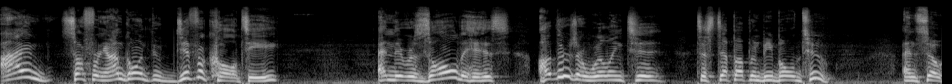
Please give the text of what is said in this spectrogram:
I'm suffering I'm going through difficulty. And the result is others are willing to, to step up and be bold too. And so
